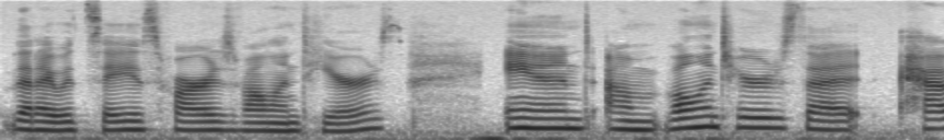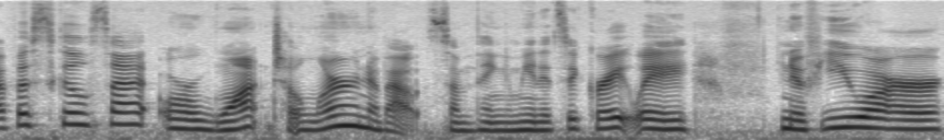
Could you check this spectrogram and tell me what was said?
that I would say as far as volunteers. And um, volunteers that have a skill set or want to learn about something. I mean, it's a great way, you know, if you are.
